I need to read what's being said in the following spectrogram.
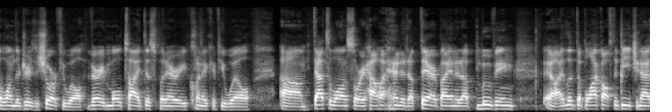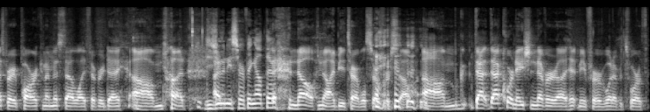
along the Jersey Shore, if you will, very multidisciplinary clinic, if you will. Um, that's a long story how I ended up there, but I ended up moving. You know, I lived a block off the beach in Asbury Park, and I missed that life every day. Um, but did you do any surfing out there? no, no, I'd be a terrible surfer. So um, that that coordination never uh, hit me for whatever it's worth.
